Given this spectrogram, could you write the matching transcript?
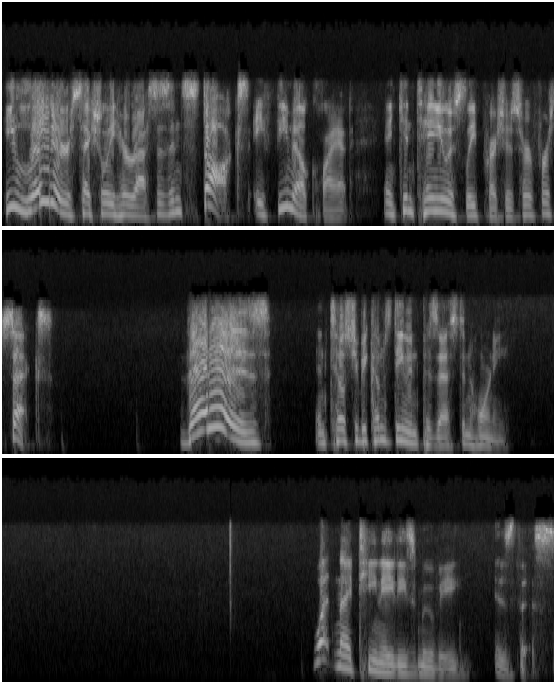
He later sexually harasses and stalks a female client and continuously pressures her for sex. That is until she becomes demon possessed and horny. What 1980s movie is this?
